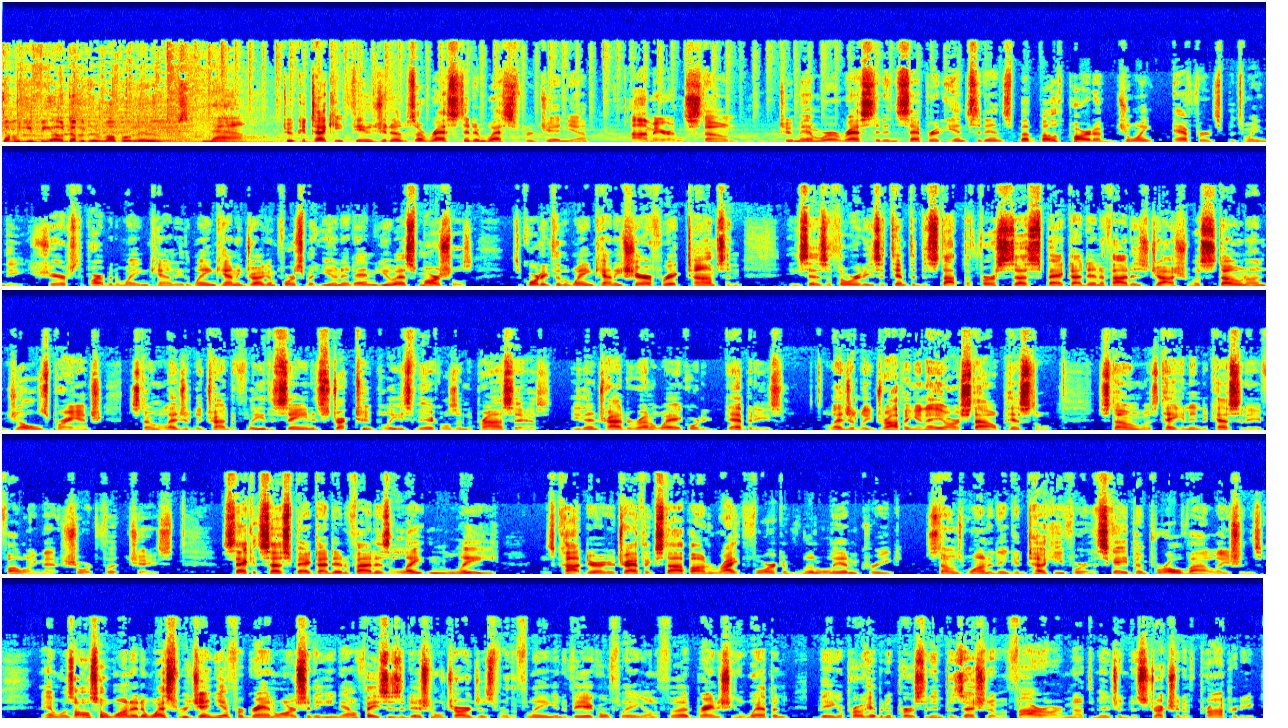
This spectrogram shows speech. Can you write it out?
WVOW Local News now. Two Kentucky fugitives arrested in West Virginia. I'm Aaron Stone. Two men were arrested in separate incidents, but both part of joint efforts between the Sheriff's Department of Wayne County, the Wayne County Drug Enforcement Unit, and U.S. Marshals. According to the Wayne County Sheriff Rick Thompson, he says authorities attempted to stop the first suspect, identified as Joshua Stone, on Joel's Branch. Stone allegedly tried to flee the scene and struck two police vehicles in the process. He then tried to run away, according to deputies, allegedly dropping an AR style pistol. Stone was taken into custody following that short foot chase. Second suspect, identified as Leighton Lee, was caught during a traffic stop on Right Fork of Little Lynn Creek. Stone's wanted in Kentucky for escape and parole violations and was also wanted in West Virginia for grand larceny. He now faces additional charges for the fleeing in a vehicle, fleeing on foot, brandishing a weapon, being a prohibited person in possession of a firearm, not to mention destruction of property.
